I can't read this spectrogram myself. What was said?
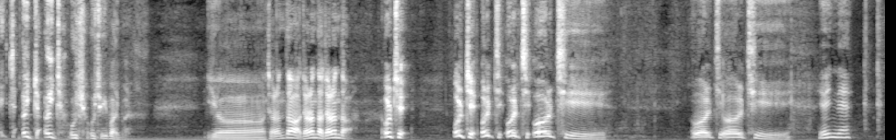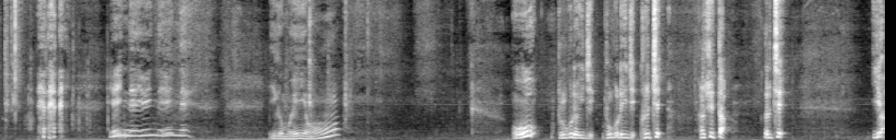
으이차, 으이차, 으이차, 으이차, 으이차, 이봐, 이봐. 이야, 잘한다, 잘한다, 잘한다. 옳지, 옳지, 옳지, 옳지, 옳지. 옳지, 옳지. 여기 있네. 여기 있네, 여기 있네, 여기 있네. 이거 뭐예요? 오, 불굴의 의지. 그렇지. 할 수 있다. 그렇지. 이야.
